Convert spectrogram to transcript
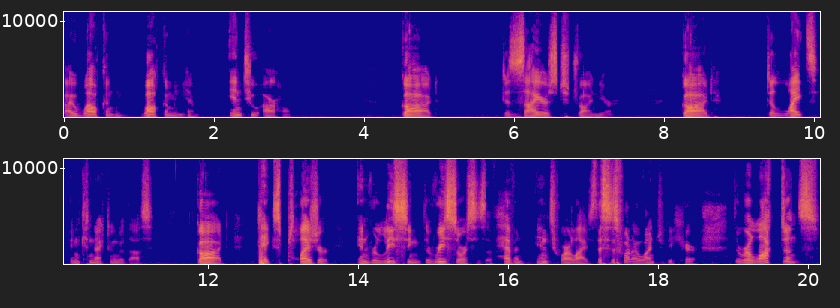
by welcoming him into our home. God desires to draw near. God delights in connecting with us. God takes pleasure in releasing the resources of heaven into our lives. This is what I want you to hear. The reluctance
